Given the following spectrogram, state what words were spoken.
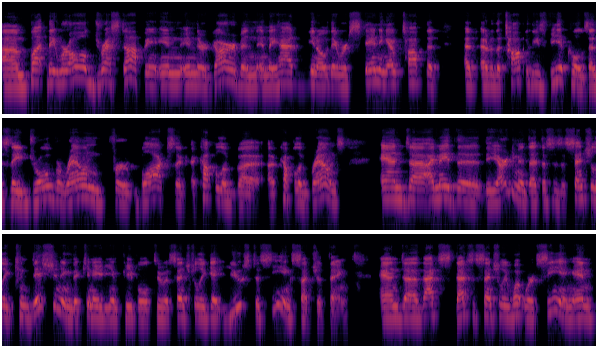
Um, but they were all dressed up in, in, in their garb and, and they had, you know, they were standing out top the, out of the top of these vehicles as they drove around for blocks a, a couple of uh, a couple of rounds and uh, I made the the argument that this is essentially conditioning the Canadian people to essentially get used to seeing such a thing, and uh, that's that's essentially what we're seeing. And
